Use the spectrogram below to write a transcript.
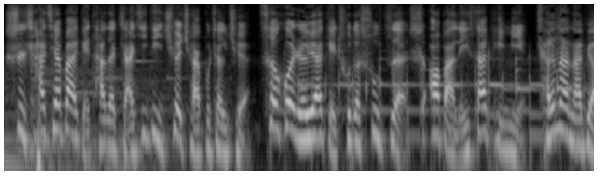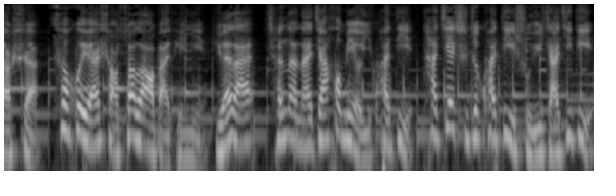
是拆迁办给她的宅基地确权不正确，测绘人员给出的数字是二百零三平米。陈奶奶表示，测绘员少算了二百平米。原来陈奶奶家后面有一块地，她坚持这块地属于宅基地，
